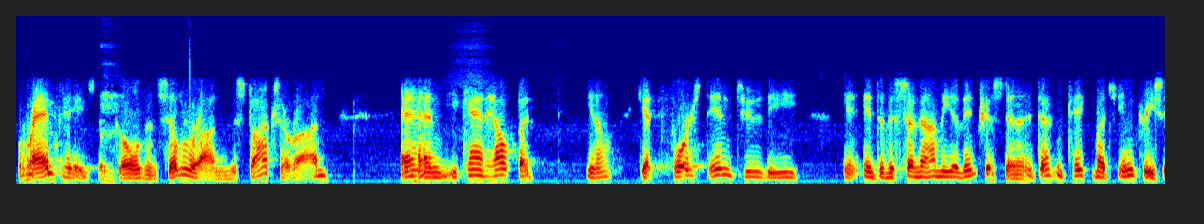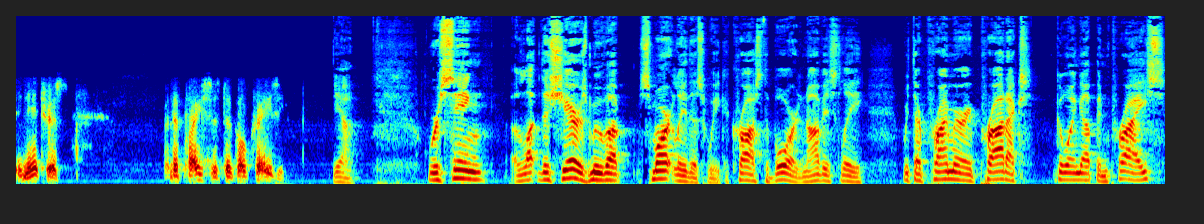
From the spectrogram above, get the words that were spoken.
rampage that gold and silver are on, and the stocks are on, and you can't help but, you know, get forced into the into the tsunami of interest, and it doesn't take much increase in interest for the prices to go crazy. Yeah, we're seeing a lot, the shares move up smartly this week across the board, and obviously with their primary products going up in price,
